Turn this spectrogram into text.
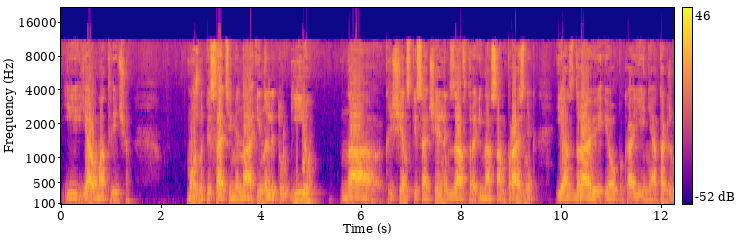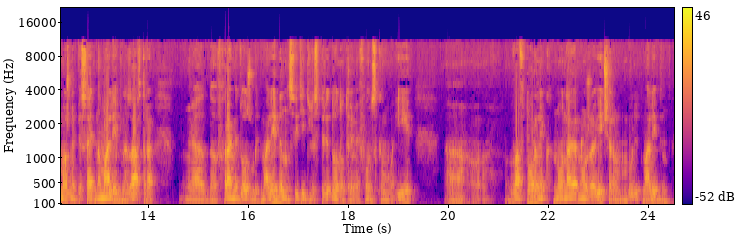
и я вам отвечу. Можно писать имена и на литургию, на крещенский сочельник завтра, и на сам праздник – и о здравии, и о покоении, а также можно писать на молебны. Завтра э, в храме должен быть молебен святителю Спиридону Тремифунскому, и во вторник, ну, наверное, уже вечером будет молебен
